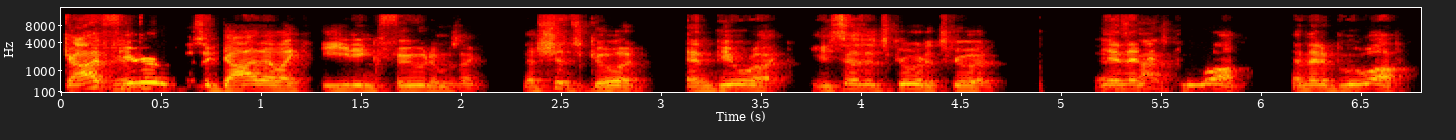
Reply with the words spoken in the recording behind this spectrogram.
Guy Fieri was a guy that like eating food and was like, "That shit's good," and people were like, "He says it's good, it's good," and then it blew up, and then it blew up.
